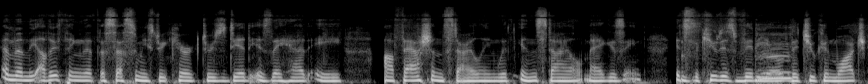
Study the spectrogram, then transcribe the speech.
And then the other thing that the Sesame Street characters did is they had a, a fashion styling with In Style magazine. It's the cutest video that you can watch.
